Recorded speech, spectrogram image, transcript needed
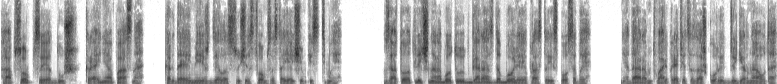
А абсорбция душ крайне опасна, когда имеешь дело с существом, состоящим из тьмы. Зато отлично работают гораздо более простые способы. Недаром тварь прячется за шкурой Джиггернаута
